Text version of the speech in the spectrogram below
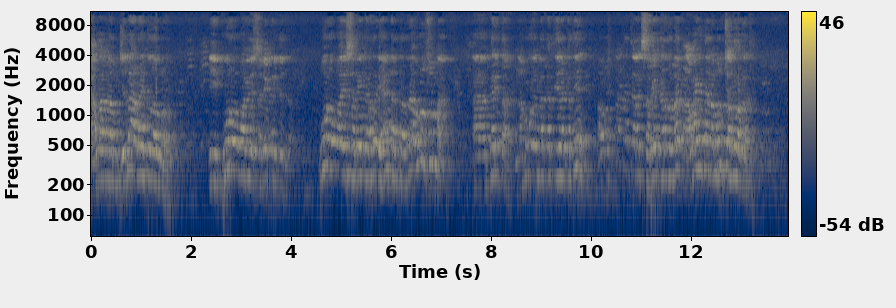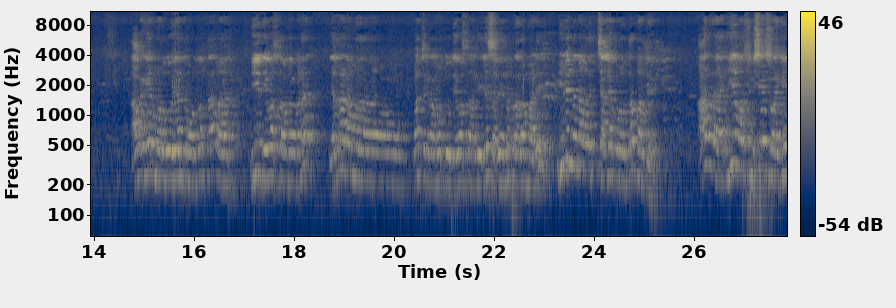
ಯಾವಾಗ ನಮ್ಮ ಜಿಲ್ಲಾ ಆಡಳಿತದವರು ಈ ಪೂರ್ವಭಾವಿ ಸಭೆ ಕರೀತಿದ್ರು. ಪೂರ್ವಭಾವಿ ಸಭೆ ಕರೆದ್ರೆ ಹೆಂಗಂತಂದ್ರೆ ಅವರು ಸುಮ್ಮ. ಕರೀತಾರೆ. ನಮಗೂ ಏನ್ ಬೇಕತಿ ಅವ್ರ ಕಾಟಾಚಾರಕ್ಕೆ ಸಭೆ ಕರೆದ್ರೊಳಗೆ ಅವಾಗಿಂದ ನಮಗೂ ಚಾಲು ಆಗತ್ತೆ. ಅವಾಗ ಏನು ಮಾಡೋದು ಏನು ಮಾಡೋದು ಅಂತ ಈ ದೇವಸ್ಥಾನದೊಳಗಡೆ ಎಲ್ಲ ನಮ್ಮ ಪಂಚಗ್ರಾಮ ಮತ್ತು ದೇವಸ್ಥಾನದ ಇಲ್ಲಿ ಸಭೆಯನ್ನು ಪ್ರಾರಂಭ ಮಾಡಿ ಇಲ್ಲಿಂದ ನಾವು ಅದಕ್ಕೆ ಚಾಲನೆ ಕೊಡುವಂತ ಮಾಡ್ತೇವೆ. ಆದ್ರೆ ಈ ವರ್ಷ ವಿಶೇಷವಾಗಿ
